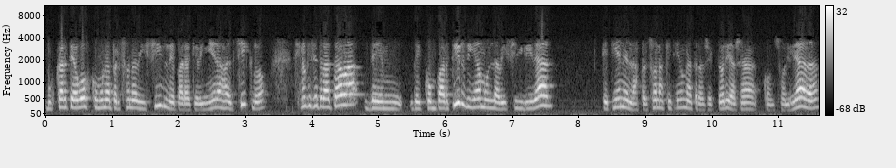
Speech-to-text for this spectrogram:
buscarte a vos como una persona visible para que vinieras al ciclo, sino que se trataba de, compartir, digamos, la visibilidad que tienen las personas que tienen una trayectoria ya consolidada,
